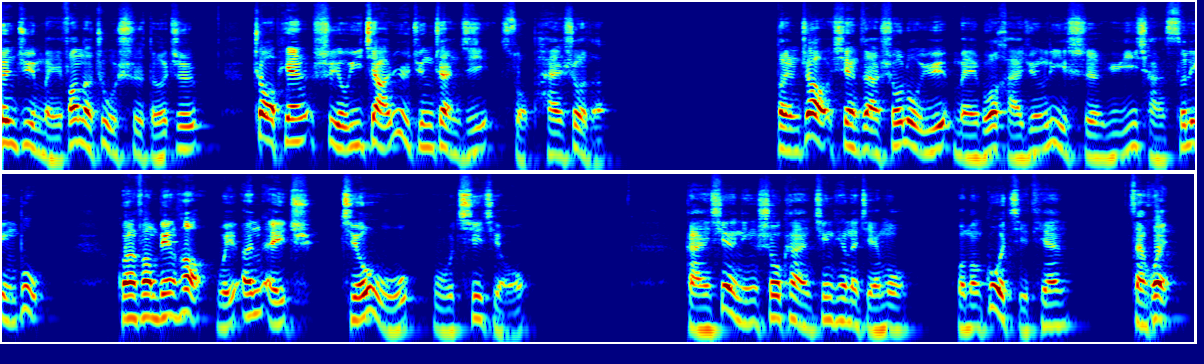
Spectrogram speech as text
根据美方的注释得知，照片是由一架日军战机所拍摄的。本照现在收录于美国海军历史与遗产司令部，官方编号为 NH 九五五七九。感谢您收看今天的节目，我们过几天再会。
